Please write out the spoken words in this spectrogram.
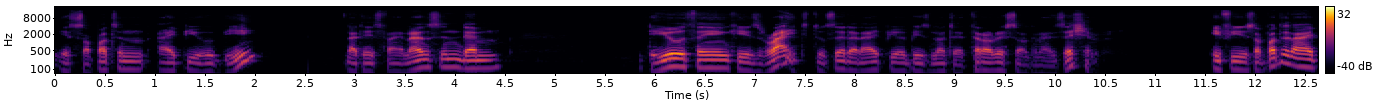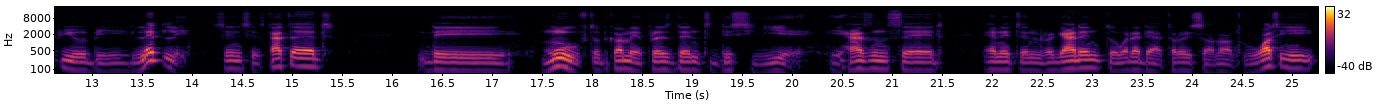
is supporting IPOB? That is financing them? Do you think he's right to say that IPOB is not a terrorist organization? If he is supporting IPOB lately, since he started the move to become a president this year, he hasn't said anything regarding to whether they are terrorists or not. What he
